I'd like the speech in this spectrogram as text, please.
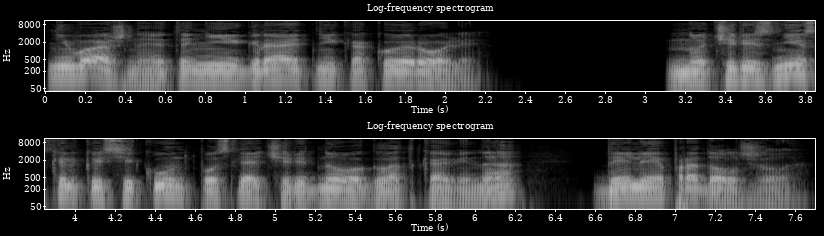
Неважно, это не играет никакой роли. Но через несколько секунд после очередного глотка вина Делия продолжила.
